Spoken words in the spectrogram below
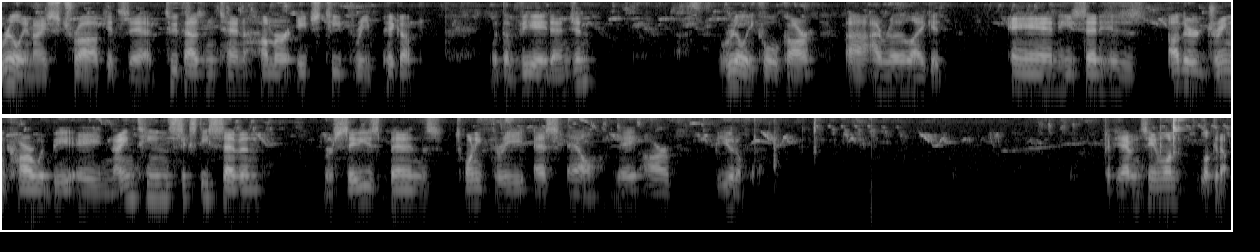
really nice truck. It's a 2010 Hummer HT3 pickup with a V8 engine. Really cool car. Uh, I really like it. And he said his other dream car would be a 1967 Mercedes-Benz 23 SL. They are beautiful. If you haven't seen one, look it up.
